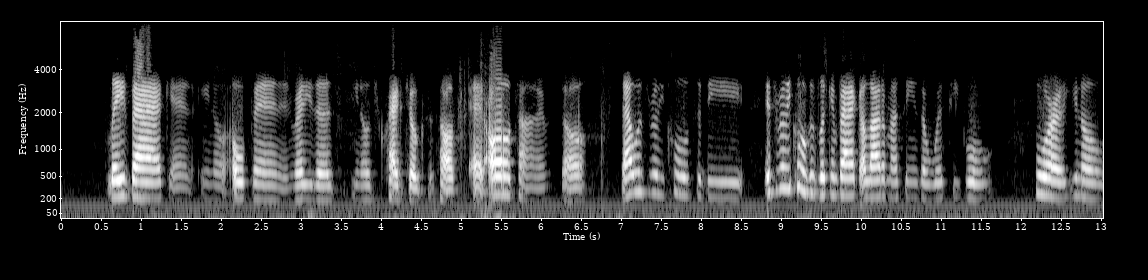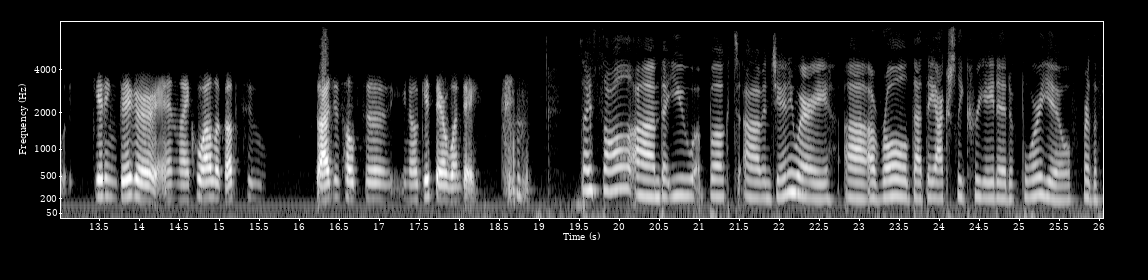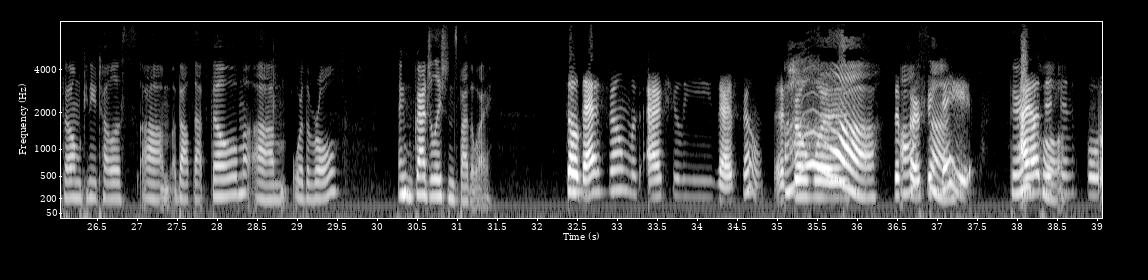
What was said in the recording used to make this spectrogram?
laid back and you know open and ready to you know crack jokes and talk at all times. So that was really cool to be. It's really cool because looking back, a lot of my scenes are with people who are you know getting bigger and like who I look up to. So I just hope to you know get there one day. So I saw um, that you booked uh, in January uh, a role that they actually created for you for the film. Can you tell us um, about that film um, or the role? And congratulations, by the way. so that film was actually that film. That film was ah, the perfect date. Very I cool. auditioned for.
